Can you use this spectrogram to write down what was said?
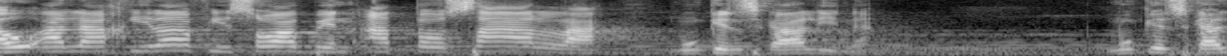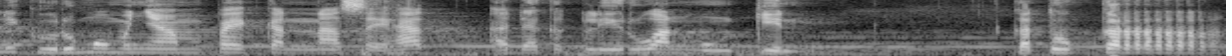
Au ala khilafi atau salah? Mungkin sekali nak Mungkin sekali guru mau menyampaikan nasihat ada kekeliruan mungkin. Ketuker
